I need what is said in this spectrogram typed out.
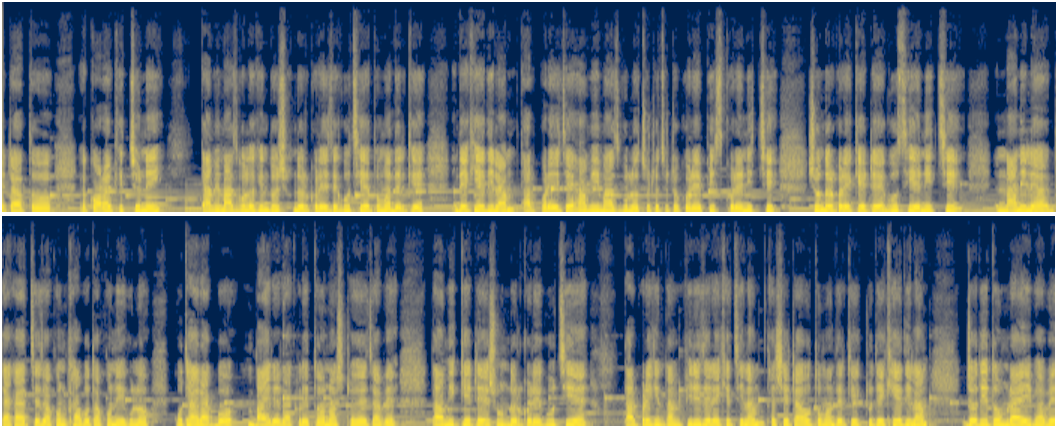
এটা তো করার কিচ্ছু নেই। তা আমি মাছগুলো কিন্তু সুন্দর করে এই যে গুছিয়ে তোমাদেরকে দেখিয়ে দিলাম। তারপরে এই যে আমি মাছগুলো ছোট ছোট করে পিস করে নিচ্ছি। সুন্দর করে কেটে গুছিয়ে নিচ্ছি। না নিলে দেখা যাচ্ছে যখন খাব তখন এগুলো কোথায় রাখব, বাইরে রাখলে তো নষ্ট হয়ে যাবে। তা আমি কেটে সুন্দর করে গুছিয়ে তারপরে কিন্তু আমি ফ্রিজে রেখেছিলাম, তা সেটাও তোমাদেরকে একটু দেখিয়ে দিলাম। যদি তোমরা এইভাবে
